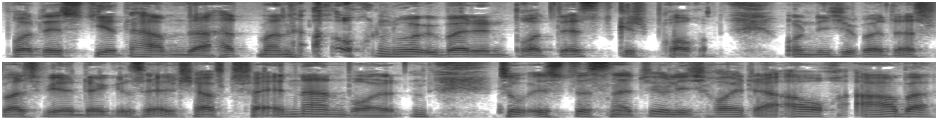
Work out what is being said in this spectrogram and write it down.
protestiert haben, da hat man auch nur über den Protest gesprochen und nicht über das, was wir in der Gesellschaft verändern wollten. So ist es natürlich heute auch. Aber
